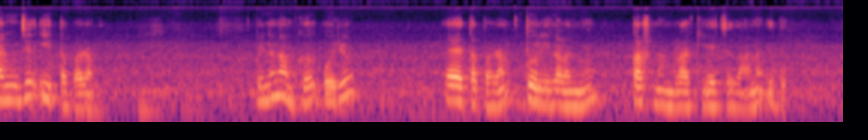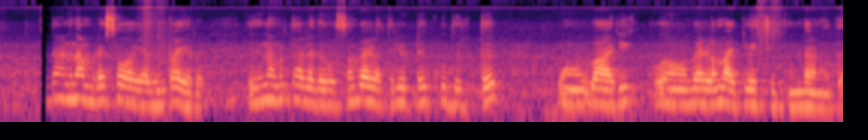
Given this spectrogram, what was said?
അഞ്ച് ഈത്തപ്പഴം. പിന്നെ നമുക്ക് ഒരു ഏത്തപ്പഴം തൊലി കളഞ്ഞ് കഷ്ണങ്ങളാക്കി വെച്ചതാണ് ഇത്. ഇതാണ് നമ്മുടെ സോയാബീൻ പയർ ഇത് നമ്മൾ തലേദിവസം വെള്ളത്തിലിട്ട് കുതിർത്ത് വാരി വെള്ളം വാറ്റി വെച്ചിരിക്കുന്നതാണിത്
